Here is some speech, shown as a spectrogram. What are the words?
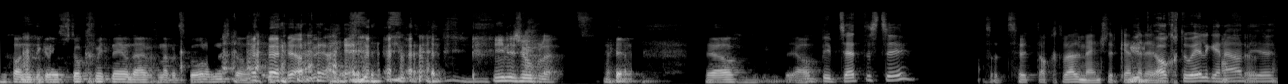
Ich kann den grossen Stock mitnehmen und einfach neben das Goal anstehen. Reinschaufeln. ja. ja, ja. Und beim ZSC? Also jetzt heute aktuell Mensch, der Heute generell. aktuell, genau. Aktuell,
